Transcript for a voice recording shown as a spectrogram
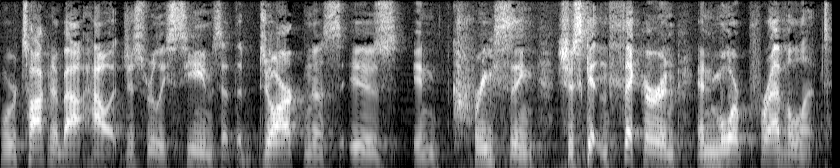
We were talking about how it just really seems that the darkness is increasing. It's just getting thicker and, and more prevalent.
